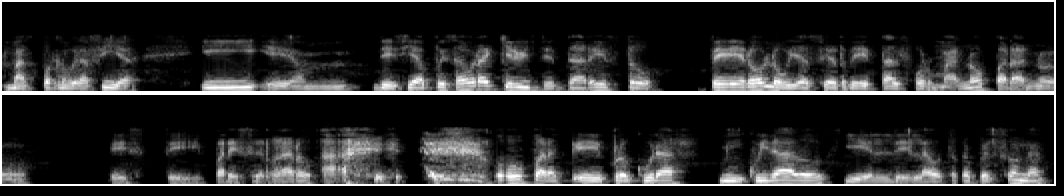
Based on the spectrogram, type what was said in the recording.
más pornografía y em, decía, pues ahora quiero intentar esto, pero lo voy a hacer de tal forma, ¿no? Para no este parecer raro ah, o para eh, procurar mi cuidado y el de la otra persona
